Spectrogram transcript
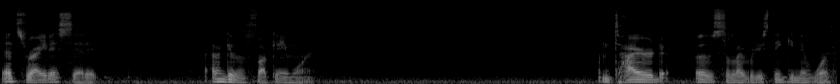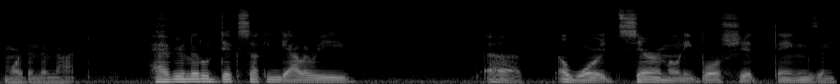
That's right i said it. I don't give a fuck anymore. I'm tired of celebrities thinking they're worth more than they're not. Have your little dick sucking gallery uh, award ceremony bullshit things and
